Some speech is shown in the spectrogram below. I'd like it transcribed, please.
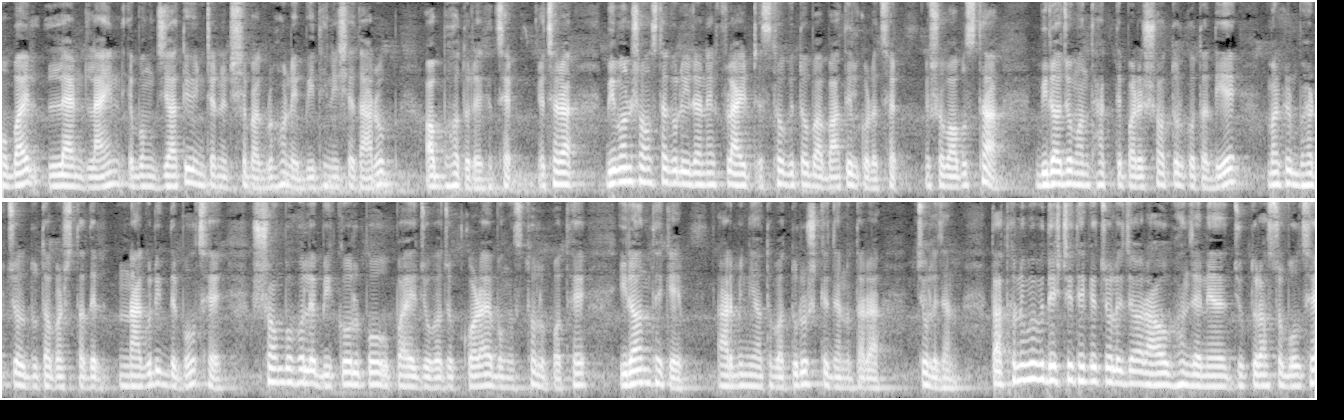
মোবাইল, ল্যান্ডলাইন এবং জাতীয় ইন্টারনেট সেবা গ্রহণে বিধিনিষেধ আরোপ অব্যাহত রেখেছে। এছাড়া বিমান সংস্থাগুলো ইরানে ফ্লাইট স্থগিত বা বাতিল করেছে। এসব অবস্থা বিরাজমান থাকতে পারে সতর্কতা দিয়ে। মার্কিন ভার্চুয়াল দূতাবাস তাদের নাগরিকদের বলছে, সম্ভব হলে বিকল্প উপায়ে যোগাযোগ করা এবং স্থলপথে ইরান থেকে আর্মেনিয়া অথবা তুরস্কে যেন তারা চলে যান। তাৎক্ষণিকভাবে দেশটি থেকে চলে যাওয়ার আহ্বান জানিয়ে যুক্তরাষ্ট্র বলছে,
